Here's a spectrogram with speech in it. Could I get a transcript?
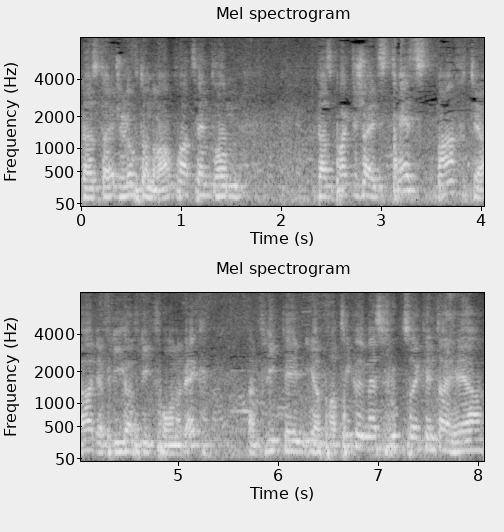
das Deutsche Luft- und Raumfahrtzentrum das praktisch als Test macht, ja, der Flieger fliegt vorne weg, dann fliegt denen ihr Partikelmessflugzeug hinterher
